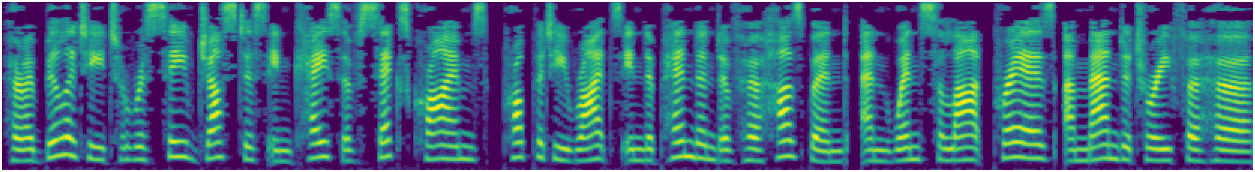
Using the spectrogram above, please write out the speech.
her ability to receive justice in case of sex crimes, property rights independent of her husband, and when salat prayers are mandatory for her.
